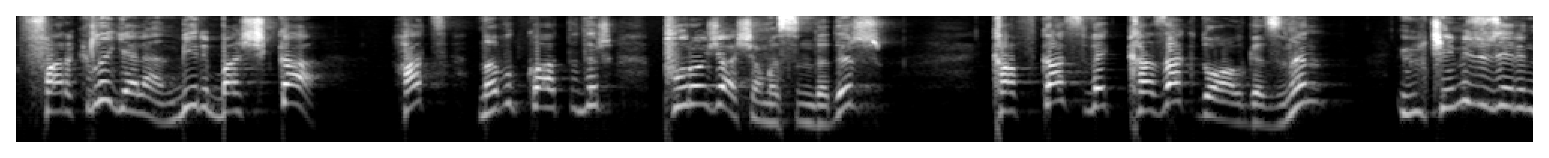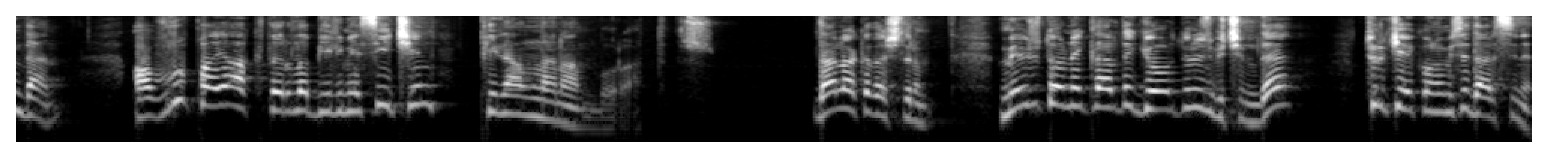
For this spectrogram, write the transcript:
farklı gelen bir başka hat Nabucco hattıdır. Proje aşamasındadır. Kafkas ve Kazak doğalgazının ülkemiz üzerinden Avrupa'ya aktarılabilmesi için planlanan boru hattıdır. Değerli arkadaşlarım, mevcut örneklerde gördüğünüz biçimde Türkiye ekonomisi dersini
